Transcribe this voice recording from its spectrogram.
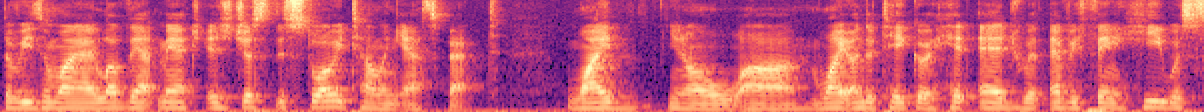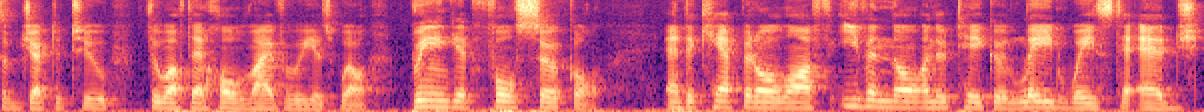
the reason why I love that match is just the storytelling aspect why you know uh, why Undertaker hit Edge with everything he was subjected to throughout that whole rivalry as well, bringing it full circle. And to cap it all off, even though Undertaker laid waste to Edge,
